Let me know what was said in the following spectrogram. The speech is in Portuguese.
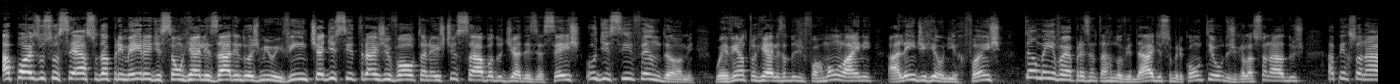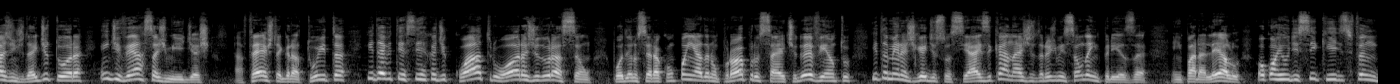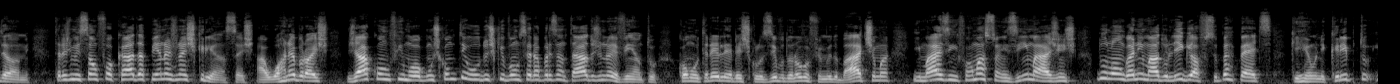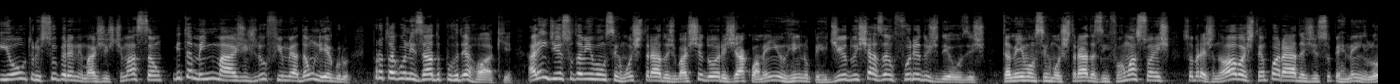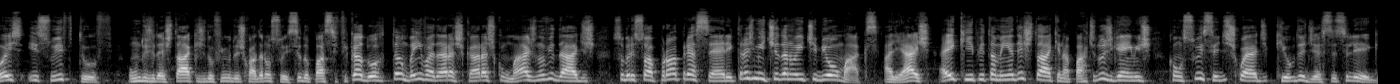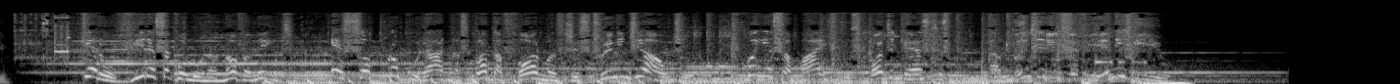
Após o sucesso da primeira edição realizada em 2020, a DC traz de volta neste sábado, dia 16, o DC Fandom. O evento, realizado de forma online, além de reunir fãs, também vai apresentar novidades sobre conteúdos relacionados a personagens da editora em diversas mídias. A festa é gratuita e deve ter cerca de 4 horas de duração, podendo ser acompanhada no próprio site do evento e também nas redes sociais e canais de transmissão da empresa. Em paralelo, ocorre o DC Kids Fandom, transmissão focada apenas nas crianças crianças. A Warner Bros. já confirmou alguns conteúdos que vão ser apresentados no evento, como o trailer exclusivo do novo filme do Batman e mais informações e imagens do longo animado League of Super Pets, que reúne Crypto e outros super animais de estimação, e também imagens do filme Adão Negro, protagonizado por The Rock. Além disso, também vão ser mostrados bastidores de Aquaman e o Reino Perdido e Shazam Fúria dos Deuses. Também vão ser mostradas informações sobre as novas temporadas de Superman Lois e Swift Tooth. Um dos destaques do filme do Esquadrão Suicida Pacificador também vai dar as caras com mais novidades sobre sua própria série transmitida no HBO Max. Aliás, a equipe também é destaque na parte dos games com Suicide Squad Kill the Justice League. Quer ouvir essa coluna novamente? É só procurar nas plataformas de streaming de áudio. Conheça mais dos podcasts da Band FM Rio.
